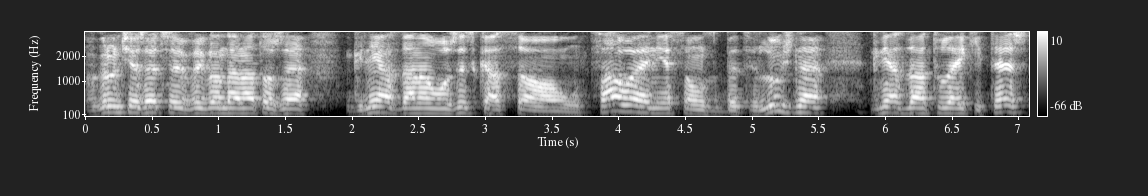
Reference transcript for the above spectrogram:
W gruncie rzeczy wygląda na to, że gniazda na łożyska są całe, nie są zbyt luźne, gniazda na tulejki też,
